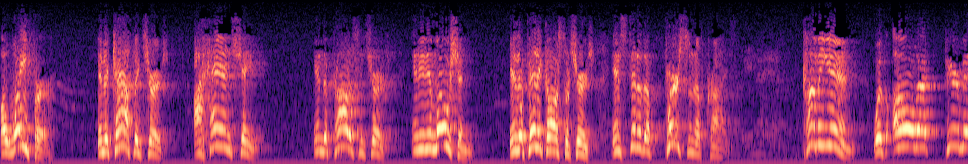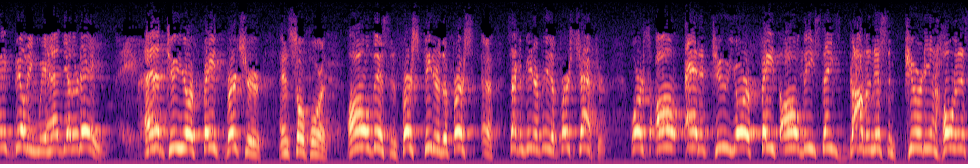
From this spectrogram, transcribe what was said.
a wafer in the Catholic Church, a handshake in the Protestant Church, in an emotion in the Pentecostal Church, instead of the person of Christ. Coming in with all that pyramid building we had the other day. Add to your faith virtue and so forth. All this in First Peter, the first, uh, Second Peter, be the first chapter, where it's all added to your faith. All these things, godliness and purity and holiness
